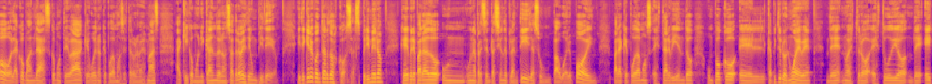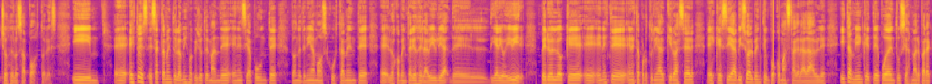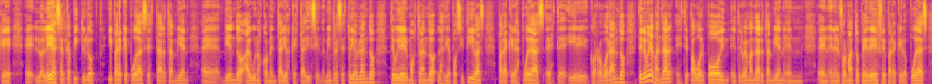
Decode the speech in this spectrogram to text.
Hola, ¿cómo andás? ¿Cómo te va? Qué bueno que podamos estar una vez más aquí comunicándonos a través de un video. Y te quiero contar dos cosas. Primero, que he preparado una presentación de plantillas, un PowerPoint, para que podamos estar viendo un poco el capítulo 9 de nuestro estudio de Hechos de los Apóstoles. Y eh, esto es exactamente lo mismo que yo te mandé en ese apunte donde teníamos justamente eh, los comentarios de la Biblia del diario Vivir. Pero lo que eh, en, este, en esta oportunidad quiero hacer es que sea visualmente un poco más agradable y también que te pueda entusiasmar para que eh, lo leas al capítulo y para que puedas estar también eh, viendo algunos comentarios que está diciendo. Mientras estoy hablando, te voy a ir mostrando las diapositivas para que las puedas este, ir corroborando. Te lo voy a mandar este PowerPoint, te lo voy a mandar también en, en, en, el formato PDF para que lo puedas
